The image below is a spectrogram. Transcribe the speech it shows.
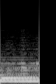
you.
